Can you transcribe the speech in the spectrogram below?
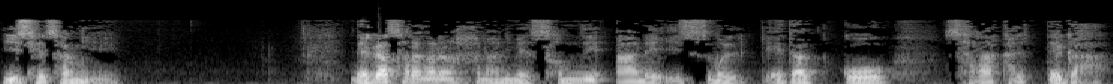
이 세상이 내가 사랑하는 하나님의 섭리 안에 있음을 깨닫고 살아갈 때가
